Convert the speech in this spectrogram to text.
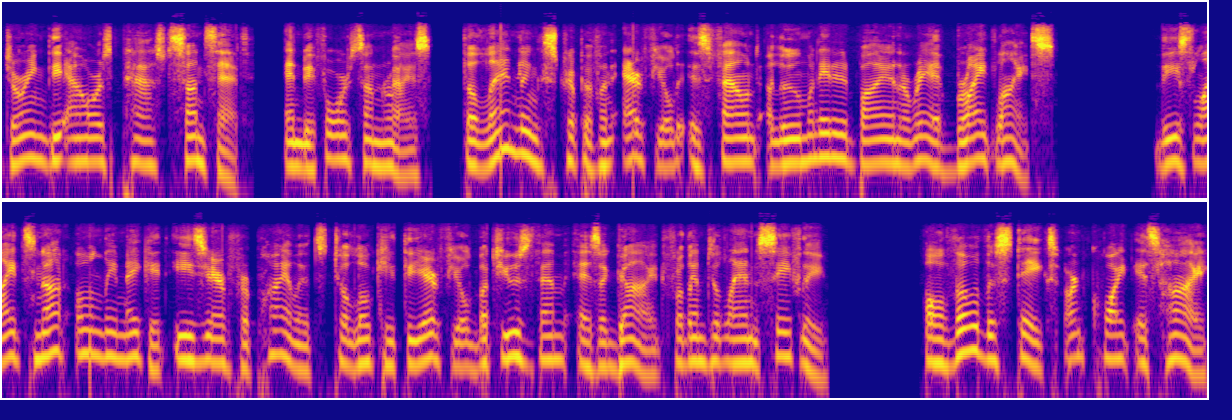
During the hours past sunset, and before sunrise, the landing strip of an airfield is found illuminated by an array of bright lights. These lights not only make it easier for pilots to locate the airfield but use them as a guide for them to land safely. Although the stakes aren't quite as high,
